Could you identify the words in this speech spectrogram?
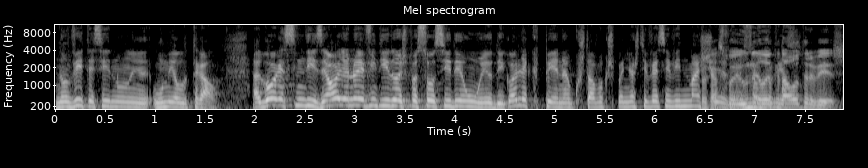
Não devia ter sido uni- unilateral. Agora, se me dizem, olha, não é 22, passou a ser 1, eu digo, olha que pena, gostava que os espanhóis tivessem vindo mais Por acaso cedo. foi É unilateral outra vez.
